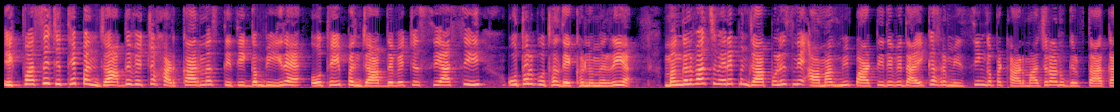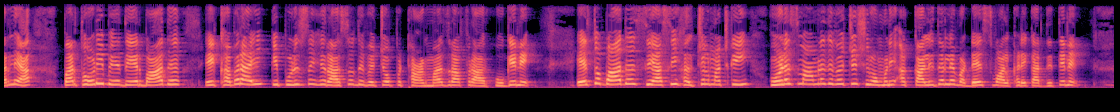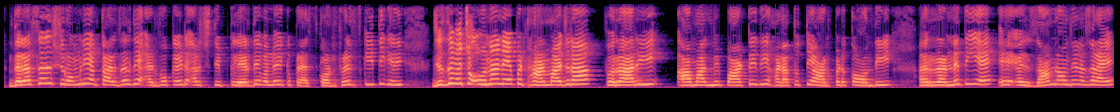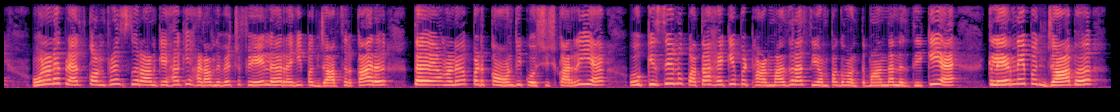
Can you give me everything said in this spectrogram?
ਇੱਕ ਪਾਸੇ ਜਿੱਥੇ ਪੰਜਾਬ ਦੇ ਵਿੱਚ ਹੜ੍ਹ ਕਾਰਨ ਸਥਿਤੀ ਗੰਭੀਰ ਹੈ, ਉੱਥੇ ਹੀ ਪੰਜਾਬ ਦੇ ਵਿੱਚ ਸਿਆਸੀ ਉਥਲ-ਪੁਥਲ ਦੇਖਣ ਨੂੰ ਮਿਲ ਰਹੀ ਹੈ। ਮੰਗਲਵਾਰ ਸਵੇਰੇ ਪੰਜਾਬ ਪੁਲਿਸ ਨੇ ਆਮ ਆਦਮੀ ਪਾਰਟੀ ਦੇ ਵਿਧਾਇਕ ਹਰਮੀਤ ਸਿੰਘ ਪਠਾਨ ਮਾਜਰਾ ਨੂੰ ਗ੍ਰਿਫਤਾਰ ਕਰ ਲਿਆ, ਪਰ ਥੋੜੀ ਬੇ ਦੇਰ ਬਾਅਦ ਇਹ ਖਬਰ ਆਈ ਕਿ ਪੁਲਿਸ ਹਿਰਾਸਤ ਦੇ ਵਿੱਚੋਂ ਪਠਾਨ ਮਾਜਰਾ ਫਰਾਰ ਹੋ ਗਏ ਨੇ। ਇਸ ਤੋਂ ਬਾਅਦ ਸਿਆਸੀ ਹਲਚਲ ਮਚ ਗਈ। ਹੁਣ ਇਸ ਮਾਮਲੇ ਦੇ ਵਿੱਚ ਸ਼੍ਰੋਮਣੀ ਅਕਾਲੀ ਦਲ ਨੇ ਵੱਡੇ ਸਵਾਲ ਖੜੇ ਕਰ ਦਿੱਤੇ ਨੇ। ਦਰਅਸਲ, ਸ਼੍ਰੋਮਣੀ ਅਕਾਲੀ ਦਲ ਦੇ ਐਡਵੋਕੇਟ ਅਰਸ਼ਦੀਪ ਕਲੇਰ ਦੇ ਵੱਲੋਂ ਇੱਕ ਪ੍ਰੈਸ ਕਾਨਫਰੰਸ ਕੀਤੀ ਗਈ, ਜਿਸ ਦੇ ਵਿੱਚ ਉਹਨਾਂ ਨੇ ਪਠਾਨ ਮਾਜਰਾ, ਫਰਾਰੀ, ਆਮ ਆਦਮੀ ਪਾਰਟੀ ਦੀ ਹੜਾ ਤੋਂ ਧਿਆਨ ਭੜਕਾਉਣ ਦੀ ਰਣਨੀਤੀ ਹੈ, ਇਹ ਇਲਜ਼ਾਮ ਲਾਉਂਦੇ ਨਜ਼ਰ ਆਏ। ਉਹਨਾਂ ਨੇ ਪ੍ਰੈਸ ਕਾਨਫਰੰਸ ਦੌਰਾਨ ਕਿਹਾ ਕਿ ਹੜਾਂ ਦੇ ਵਿੱਚ ਫੇਲ ਰਹੀ ਪੰਜਾਬ ਸਰਕਾਰ ਧਿਆਨ ਭੜਕਾਉਣ ਦੀ ਕੋਸ਼ਿਸ਼ ਕਰ ਰਹੀ ਹੈ। ਉਹ ਕਿਸੇ ਨੂੰ ਪਤਾ ਹੈ ਕਿ ਪਠਾਨ ਮਾਜਰਾ, ਸੀਐਮ ਭਗਵੰਤ ਮਾਨ ਦਾ ਨਜ਼ਦੀਕੀ ਹੈ। ਕਲੇਰ ਨੇ ਪੰਜਾਬ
